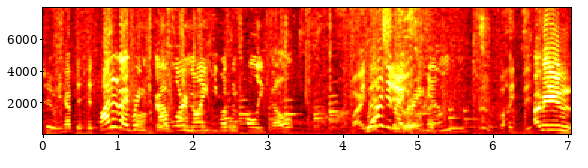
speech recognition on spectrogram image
shit, we have to hit. Why did I bring the- Traveler knowing he wasn't fully built? Why, Why did did I bring him? Why did I mean,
